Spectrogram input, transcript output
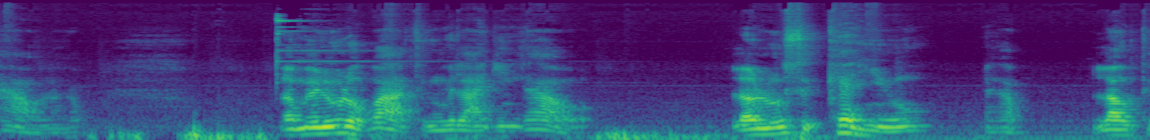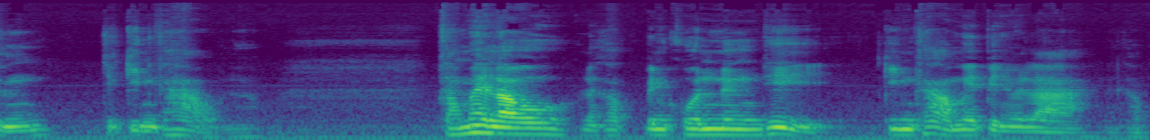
ข้าวนะครับ เราไม่รู้หรอกว่าถึงเวลากินข้าว เรารู้สึกแค่หิวนะครับ เราถึงจะกินข้าวนะครับทำให้เรานะครับเป็นคนหนึ่งที่กินข้าวไม่เป็นเวลานะครับ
